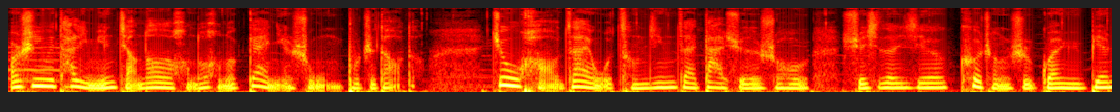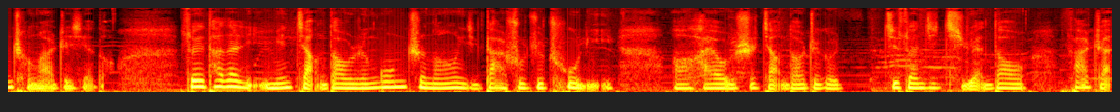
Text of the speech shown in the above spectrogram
而是因为它里面讲到了很多很多概念是我们不知道的。就好在我曾经在大学的时候学习的一些课程是关于编程啊这些的，所以他在里面讲到人工智能以及大数据处理，啊，还有是讲到这个计算机起源到发展，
